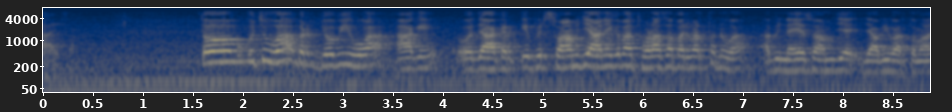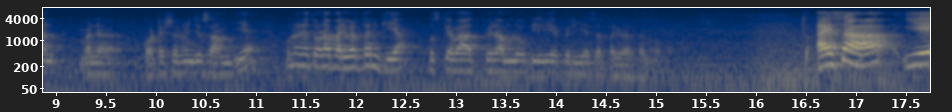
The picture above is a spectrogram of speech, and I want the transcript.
था ऐसा। तो कुछ हुआ, पर जो भी हुआ, आगे वो जाकर के फिर स्वामी जी आने के बाद थोड़ा सा परिवर्तन हुआ। अभी नए स्वामी जी जो अभी वर्तमान, मन कोटेश्वर में जो स्वामी जी है, उन्होंने थोड़ा परिवर्तन किया। उसके बाद फिर हम लोग लिए फिर ये सब परिवर्तन हो गया। तो ऐसा ये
